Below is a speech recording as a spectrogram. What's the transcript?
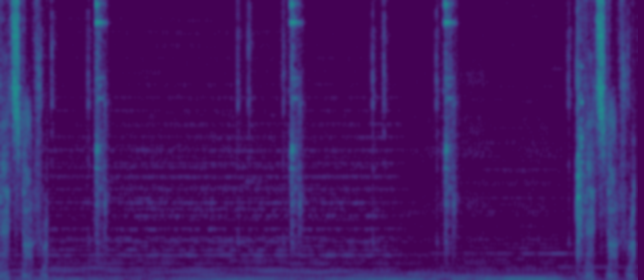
That's not right. That's not right.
